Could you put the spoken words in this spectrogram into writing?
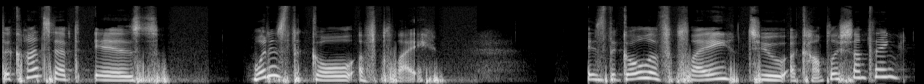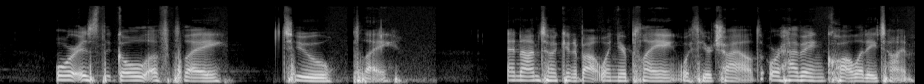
The concept is what is the goal of play? Is the goal of play to accomplish something, or is the goal of play to play? And I'm talking about when you're playing with your child or having quality time.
